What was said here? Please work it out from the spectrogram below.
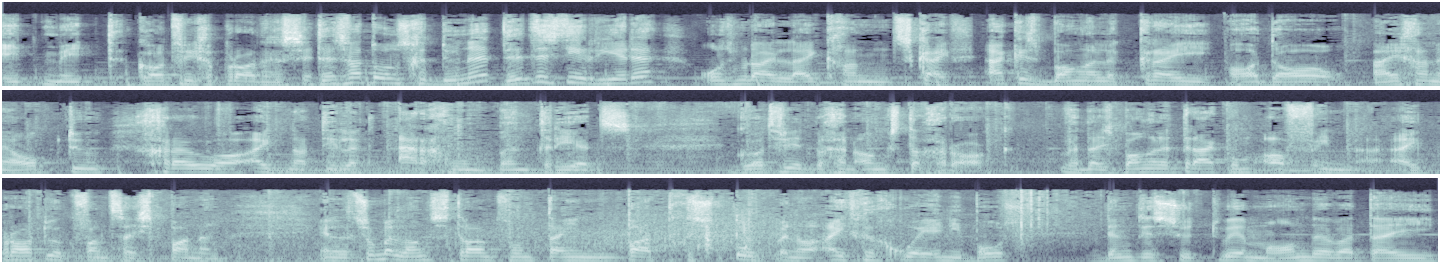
het met Godfrey gepraat en gesê: "Dis wat ons gedoen het. Dit is die rede ons moet daai lijk gaan skuif. Ek is bang hulle kry haar daar. Hy gaan help toe grou haar uit natuurlik erg ontbind reeds." Godfrey het begin angstig geraak want hy's bang hulle trek hom af en hy praat ook van sy spanning en hulle het sommer langs Strandfontein pad gestop en haar uitgegooi in die bos. Ek dink dit is so 2 maande wat hy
